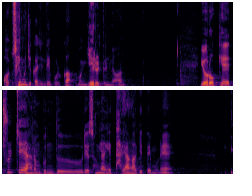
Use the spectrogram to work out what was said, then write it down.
어, 세 문제까지 내볼까? 뭐 예를 들면 이렇게 출제하는 분들의 성향이 다양하기 때문에 이-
